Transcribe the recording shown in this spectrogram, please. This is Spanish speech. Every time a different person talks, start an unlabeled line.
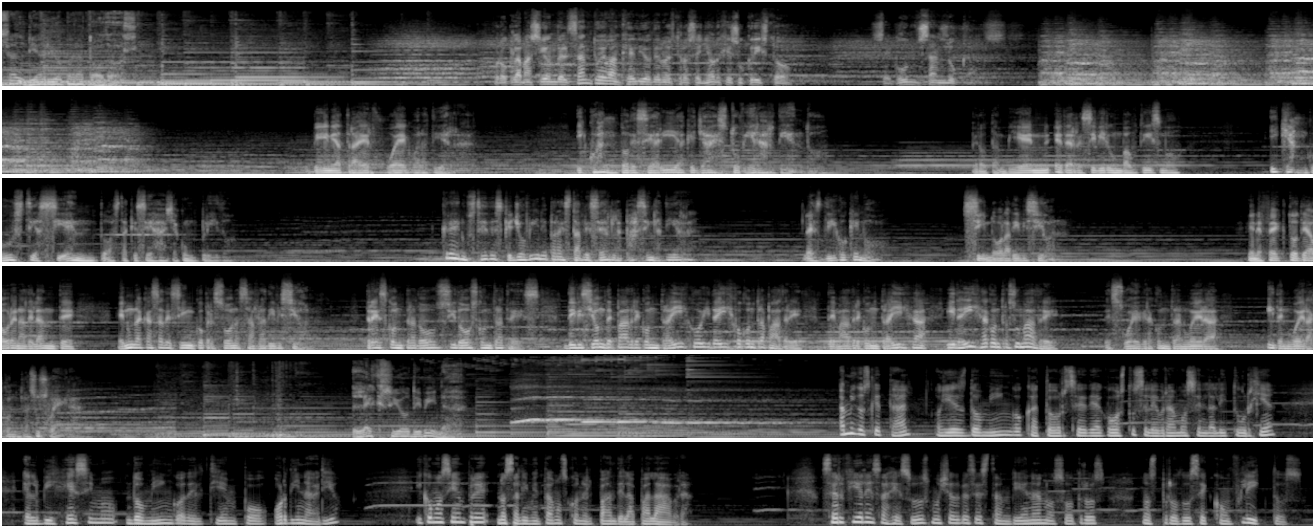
Misal Diario para Todos.
Proclamación del Santo Evangelio de nuestro Señor Jesucristo, según San Lucas.
Vine a traer fuego a la tierra, y cuánto desearía que ya estuviera ardiendo. Pero también he de recibir un bautismo, y qué angustia siento hasta que se haya cumplido. ¿Creen ustedes que yo vine para establecer la paz en la tierra? Les digo que no, sino la división. En efecto, de ahora en adelante, en una casa de cinco personas habrá división. Tres contra dos y dos contra tres. División de padre contra hijo y de hijo contra padre. De madre contra hija y de hija contra su madre. De suegra contra nuera y de nuera contra su suegra.
Lección Divina
Amigos, ¿qué tal? Hoy es domingo 14 de agosto, celebramos en la liturgia el vigésimo domingo del tiempo ordinario y como siempre nos alimentamos con el pan de la palabra. Ser fieles a Jesús muchas veces también a nosotros nos produce conflictos.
